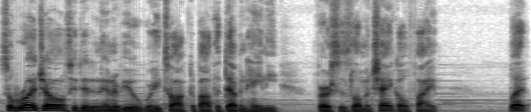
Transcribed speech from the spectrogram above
So Roy Jones, he did an interview where he talked about the Devin Haney versus Lomachenko fight, but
